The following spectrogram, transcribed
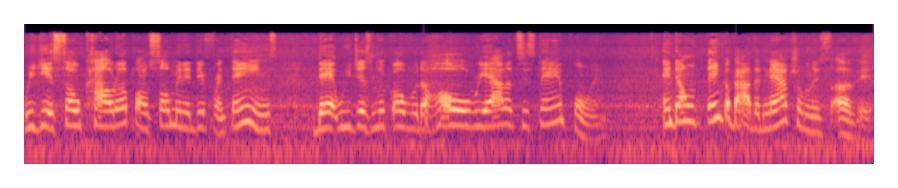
we get so caught up on so many different things that we just look over the whole reality standpoint and don't think about the naturalness of it.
